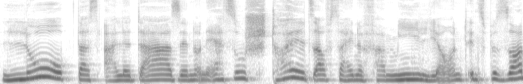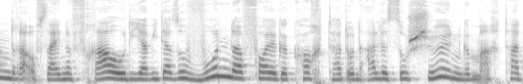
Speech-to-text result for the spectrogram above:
lobt, dass alle da sind. Und er ist so stolz auf seine Familie und insbesondere auf seine Frau, die ja wieder so wundervoll gekocht hat und alles so schön gemacht hat.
